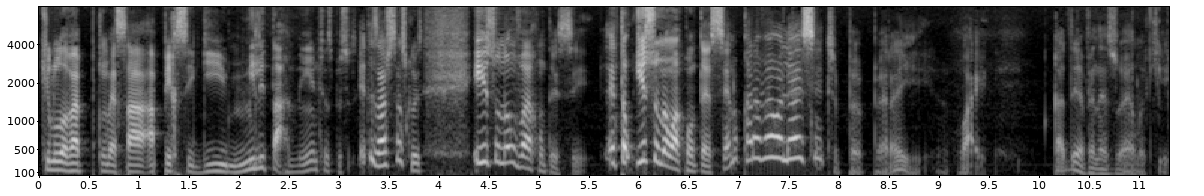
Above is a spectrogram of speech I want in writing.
que Lula vai começar a perseguir militarmente as pessoas. Eles acham essas coisas. E isso não vai acontecer. Então, isso não acontecendo, o cara vai olhar assim, tipo, peraí, vai, cadê a Venezuela aqui?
